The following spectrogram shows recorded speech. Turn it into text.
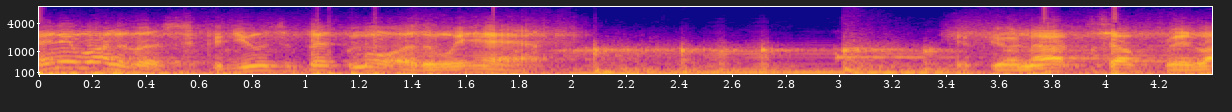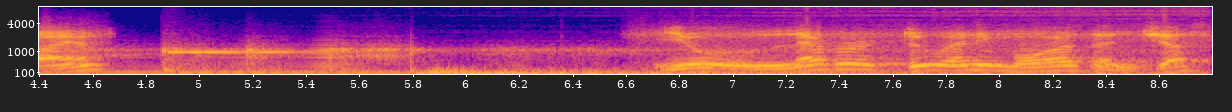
Any one of us could use a bit more than we have. If you're not self reliant, you'll never do any more than just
